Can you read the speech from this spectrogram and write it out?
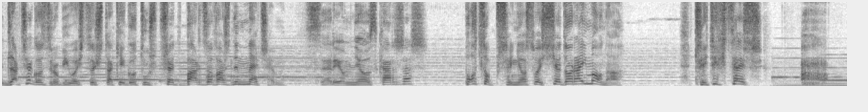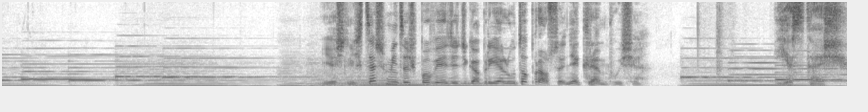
Dlaczego zrobiłeś coś takiego tuż przed bardzo ważnym meczem? Serio mnie oskarżasz? Po co przeniosłeś się do Raimona? Czy ty chcesz... Jeśli chcesz mi coś powiedzieć, Gabrielu, to proszę, nie krępuj się. Jesteś...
